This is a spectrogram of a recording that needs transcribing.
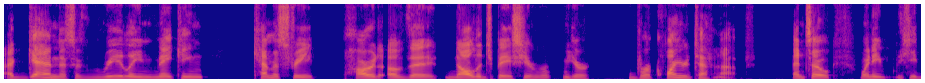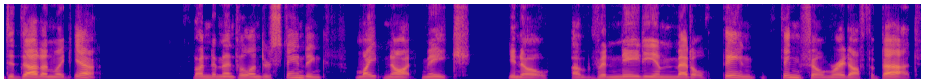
again, this is really making chemistry part of the knowledge base you're you're required to have. And so when he he did that, I'm like, yeah, fundamental understanding might not make you know a vanadium metal thin thin film right off the bat,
